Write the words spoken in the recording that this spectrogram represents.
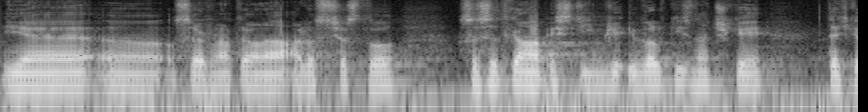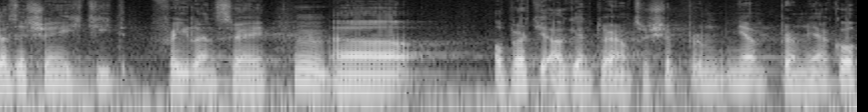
je uh, srovnatelná a dost často se setkávám i s tím, že i velké značky teďka začínají chtít freelancery, hmm. uh, oproti agenturám, což je pro mě, pro mě jako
